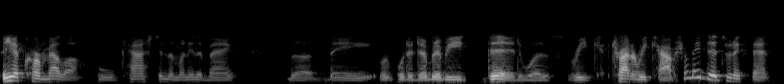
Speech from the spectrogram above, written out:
Then you have Carmella, who cashed in the Money in the Bank. The they what the WWE did was re, try to recapture, and they did to an extent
